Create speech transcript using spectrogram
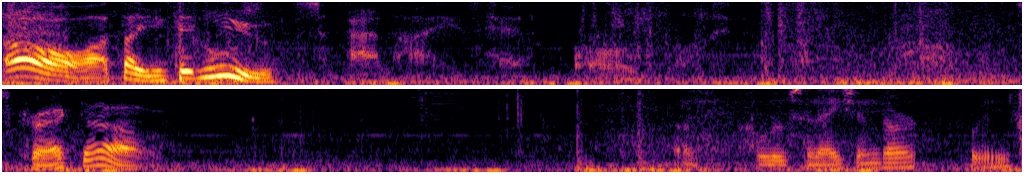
Oh, I thought was hitting you. Allies had all fallen. It's cracked out. Hallucination dart, please.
